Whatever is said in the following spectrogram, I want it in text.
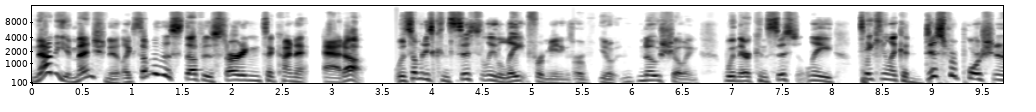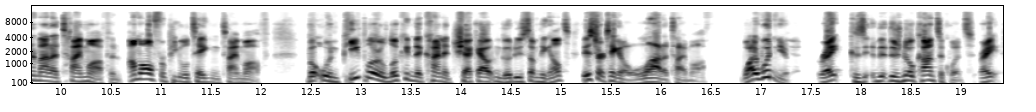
now that you mention it, like some of this stuff is starting to kind of add up. When somebody's consistently late for meetings or you know no showing, when they're consistently taking like a disproportionate amount of time off, and I'm all for people taking time off, but when people are looking to kind of check out and go do something else, they start taking a lot of time off. Why wouldn't you? Right? Because there's no consequence, right?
